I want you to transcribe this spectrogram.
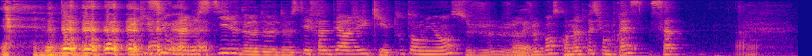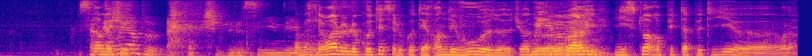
Et qu'ici on a le style de, de- de Stéphane Berger qui est tout en nuances. Je, je- Ouais. je pense qu'en impression presse, ça. Ah ouais. Ça Non, mais je- un peu. Je c'est vraiment le, le côté, c'est le côté rendez-vous, euh, tu vois, de Oui, oui, voir oui. l'histoire petit à petit, euh, voilà.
